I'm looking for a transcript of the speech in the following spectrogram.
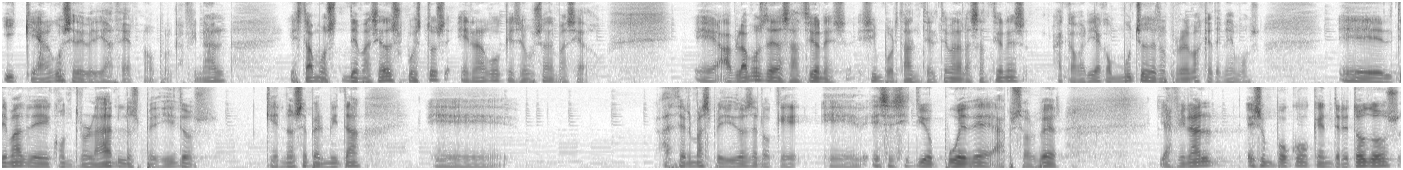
y que algo se debería hacer, ¿no? Porque al final estamos demasiado expuestos en algo que se usa demasiado. Eh, hablamos de las sanciones, es importante, el tema de las sanciones acabaría con muchos de los problemas que tenemos. Eh, el tema de controlar los pedidos, que no se permita hacer más pedidos de lo que ese sitio puede absorber y al final es un poco que entre todos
